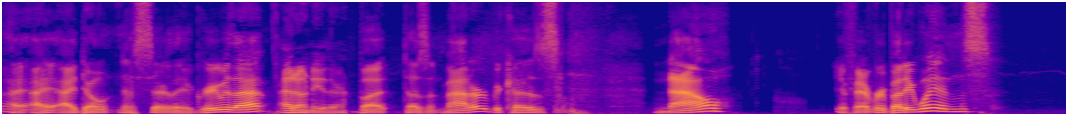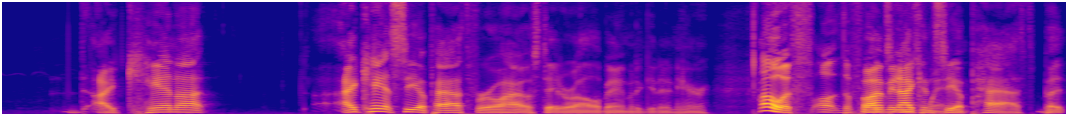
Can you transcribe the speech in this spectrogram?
I, I, I don't necessarily agree with that, I don't either. but doesn't matter because now, if everybody wins, I cannot, I can't see a path for Ohio State or Alabama to get in here. Oh, if uh, the four Well, I mean, I teams can win. see a path, but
